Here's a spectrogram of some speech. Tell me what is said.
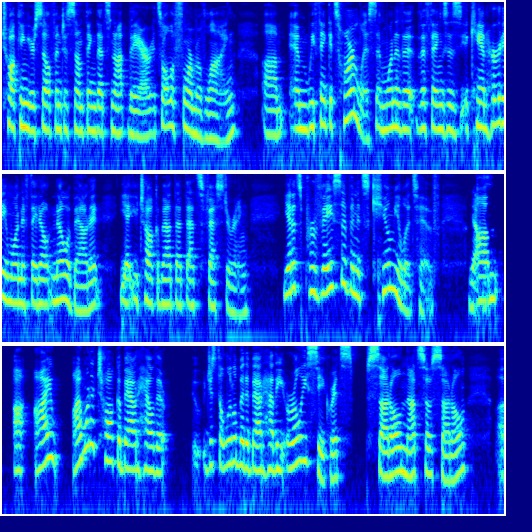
talking yourself into something that's not there. It's all a form of lying um, and we think it's harmless. And one of the, the things is it can't hurt anyone if they don't know about it. Yet you talk about that that's festering. Yet it's pervasive and it's cumulative. Yes. Um, uh, I I want to talk about how the just a little bit about how the early secrets, subtle, not so subtle, uh,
